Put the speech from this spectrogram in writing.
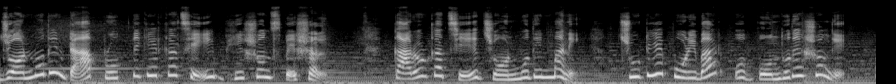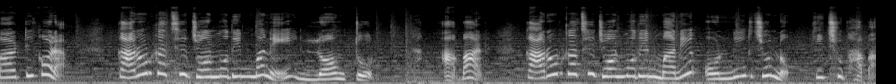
জন্মদিনটা প্রত্যেকের কাছেই ভীষণ স্পেশাল কারোর কাছে জন্মদিন মানে চুটিয়ে পরিবার ও বন্ধুদের সঙ্গে পার্টি করা। কারোর কাছে জন্মদিন মানে লং ট্যুর আবার কারোর কাছে জন্মদিন মানে অন্যের জন্য কিছু ভাবা।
